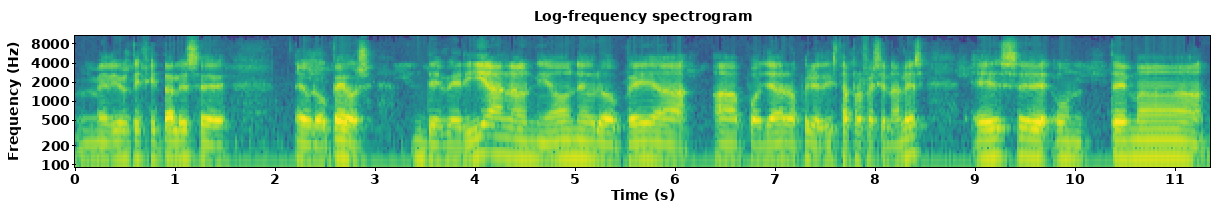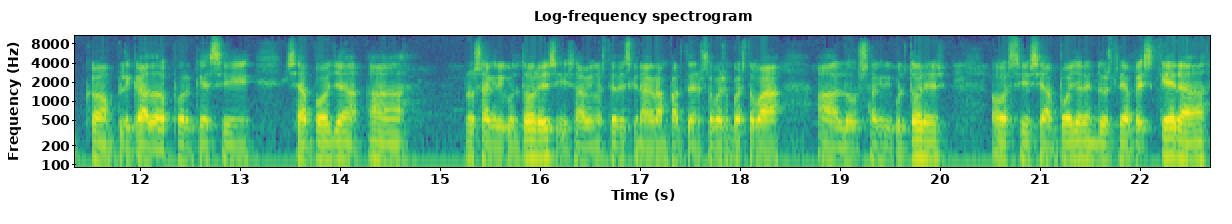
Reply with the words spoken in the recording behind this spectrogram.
Medios Digitales eh, Europeos. ¿Debería la Unión Europea apoyar a los periodistas profesionales? Es un tema complicado porque si se apoya a los agricultores, y saben ustedes que una gran parte de nuestro presupuesto va a los agricultores, o si se apoya la industria pesquera,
